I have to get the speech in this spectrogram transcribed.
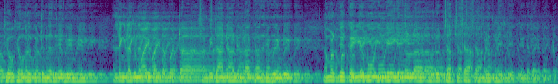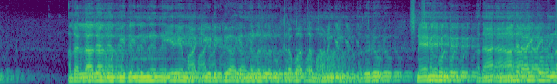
ഉദ്യോഗങ്ങൾ കിട്ടുന്നതിന് വേണ്ടി അല്ലെങ്കിൽ അതുമായി ബന്ധപ്പെട്ട സംവിധാനങ്ങൾ ഉണ്ടാക്കുന്നതിന് വേണ്ടി നമ്മൾക്ക് കഴിയുമോ ഇല്ലേ എന്നുള്ള ഒരു ചർച്ച നമ്മൾ ഇതിലേക്ക് വെക്കേണ്ടതായിട്ടുണ്ട്. അതല്ലാതെ നമുക്ക് ഇതിൽ നിന്ന് തീരെ മാറ്റിയെടുക്കുക എന്നുള്ളത് ഒരു ഉത്തരവാദിത്തമാണെങ്കിലും അതൊരു സ്നേഹം കൊണ്ട് അതാ അനാഥരായി പോകുന്ന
